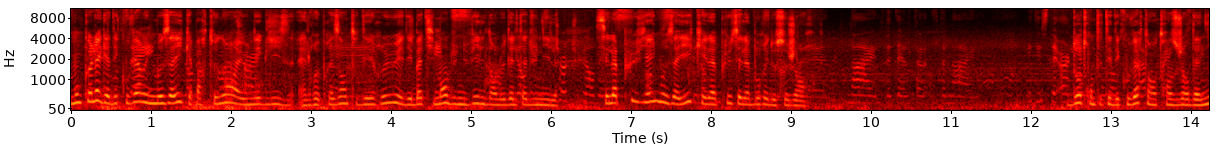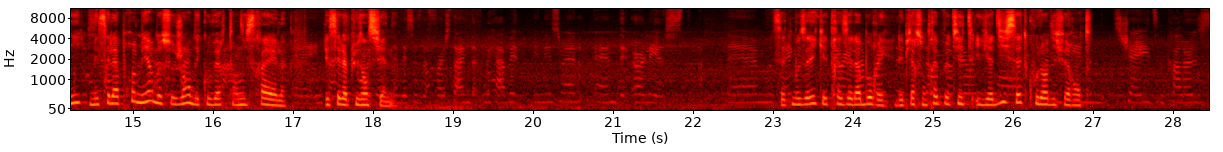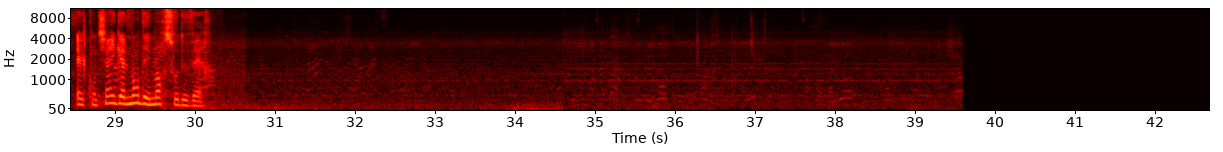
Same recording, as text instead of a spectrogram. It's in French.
Mon collègue a découvert une mosaïque appartenant à une église. Elle représente des rues et des bâtiments d'une ville dans le delta du Nil. C'est la plus vieille mosaïque et la plus élaborée de ce genre. D'autres ont été découvertes en Transjordanie, mais c'est la première de ce genre découverte en Israël, et c'est la plus ancienne. Cette mosaïque est très élaborée, les pierres sont très petites, il y a 17 couleurs différentes. Elle contient également des morceaux de verre.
